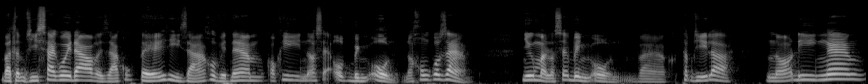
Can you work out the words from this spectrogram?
và thậm chí sideways down về giá quốc tế thì giá của Việt Nam có khi nó sẽ bình ổn, nó không có giảm nhưng mà nó sẽ bình ổn và thậm chí là nó đi ngang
